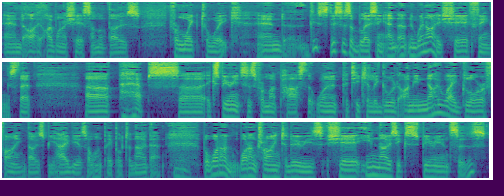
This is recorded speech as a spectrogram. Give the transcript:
and I, I want to share some of those from week to week. And uh, this this is a blessing. And, and when I share things that uh, perhaps uh, experiences from my past that weren't particularly good. I'm in no way glorifying those behaviours. I want people to know that. Mm. But what I'm what I'm trying to do is share in those experiences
